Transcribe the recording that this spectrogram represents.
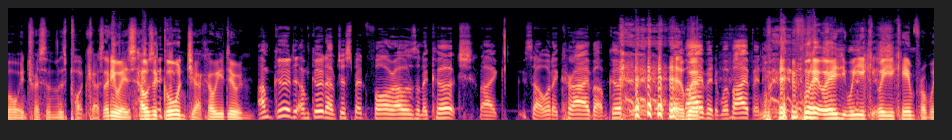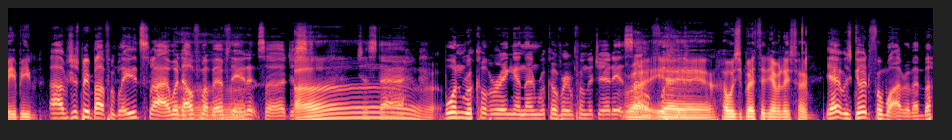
more interested than this podcast. Anyways, how's it going, Jack? How are you doing? I'm good. I'm good. I've just spent four hours on a coach. Like, so I want to cry, but I'm good. We're, we're, vibing. We're vibing. where, where, you, where, you, where you came from? Where you been? I've just been back from Leeds. Like, I went down for my birthday, innit? So just Ah, just, uh, one recovering and then recovering from the journey itself. right. Yeah, yeah, yeah. How was your birthday? Did you have a nice time? Yeah, it was good from what I remember.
